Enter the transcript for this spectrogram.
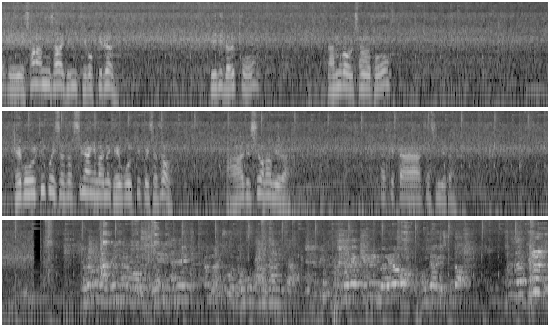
여기 서남사 이 계곡길은 길이 넓고 나무가 울창하고 계곡을 끼고 있어서 수량이 많은 계곡을 끼고 있어서 아주 시원합니다. 걷기 딱 좋습니다. 여러분 안전사고 없이 사장님 너무 감사합니다. 사장 길을 위하여 공개하겠습니다. 사장 길을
